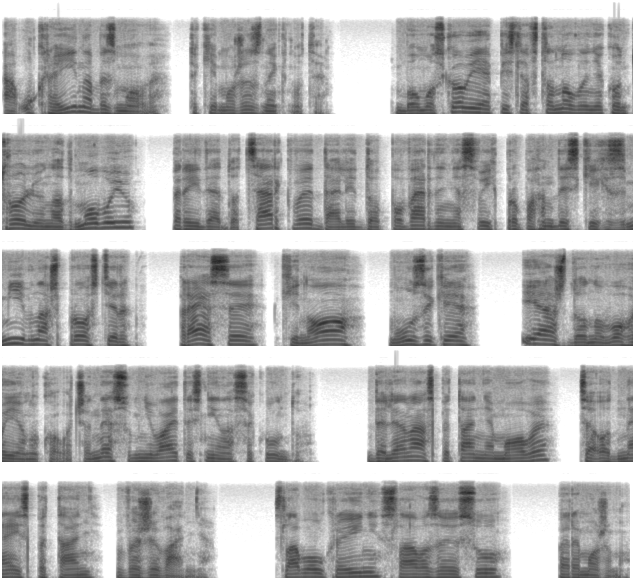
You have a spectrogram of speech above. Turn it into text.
а Україна без мови таки може зникнути. Бо Московія після встановлення контролю над мовою перейде до церкви, далі до повернення своїх пропагандистських ЗМІ в наш простір, преси, кіно, музики і аж до нового Януковича. Не сумнівайтесь ні на секунду. Для нас питання мови це одне із питань виживання. Слава Україні, слава ЗСУ, переможемо!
